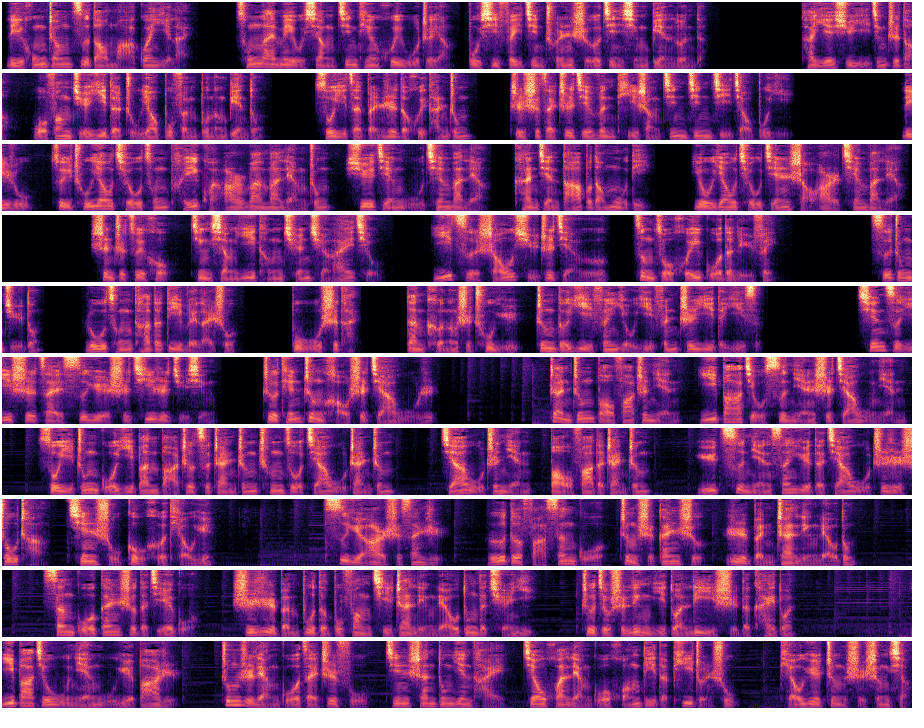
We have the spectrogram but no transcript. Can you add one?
李鸿章自到马关以来，从来没有像今天会晤这样不惜费尽唇舌进行辩论的。他也许已经知道。”我方决议的主要部分不能变动，所以在本日的会谈中，只是在枝节问题上斤斤计较不已。例如，最初要求从赔款二万万两中削减五千万两，看见达不到目的，又要求减少二千万两，甚至最后竟向伊藤全权哀求，一次少许之减额，赠作回国的旅费。此种举动，如从他的地位来说，不无失态，但可能是出于争得一分有一分之意的意思。签字仪式在四月十七日举行，这天正好是甲午日。战争爆发之年，一八九四年是甲午年，所以中国一般把这次战争称作甲午战争。甲午之年爆发的战争，于次年三月的甲午之日收场，签署媾和条约。四月二十三日。俄德法三国正式干涉日本占领辽东，三国干涉的结果是日本不得不放弃占领辽东的权益，这就是另一段历史的开端。一八九五年五月八日，中日两国在知府今山东烟台交换两国皇帝的批准书，条约正式生效。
